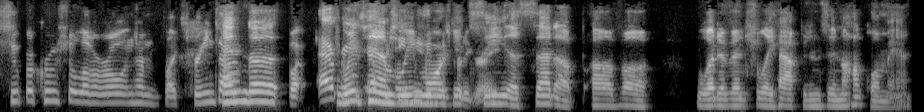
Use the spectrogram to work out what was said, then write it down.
super crucial of a role in terms of like screen time. And uh, but every with every him, we more get see a setup of uh, what eventually happens in Aquaman.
